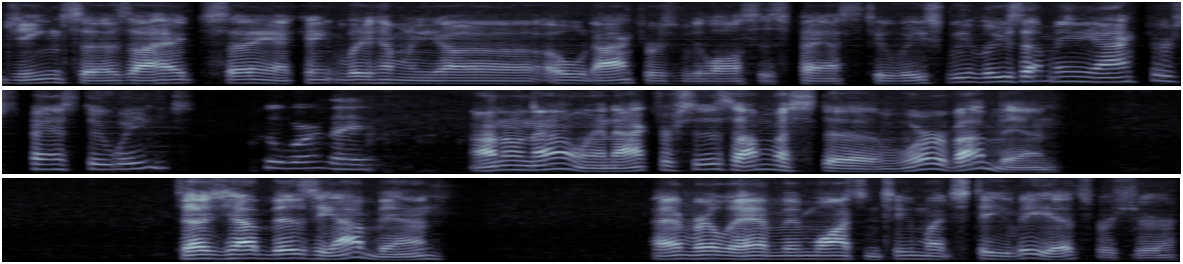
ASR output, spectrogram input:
Gene says, I hate to say, I can't believe how many uh, old actors we lost this past two weeks. We lose that many actors the past two weeks? Who were they? I don't know. And actresses, I must, uh, where have I been? Tells you how busy I've been. I really haven't been watching too much TV, that's for sure.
